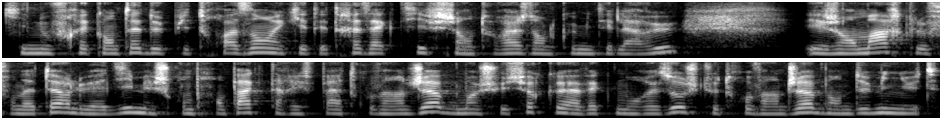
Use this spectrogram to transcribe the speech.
qui, nous fréquentait depuis trois ans et qui était très actif chez Entourage dans le comité de la rue. Et Jean-Marc, le fondateur, lui a dit, mais je comprends pas que tu n'arrives pas à trouver un job. Moi, je suis sûr qu'avec mon réseau, je te trouve un job en deux minutes.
